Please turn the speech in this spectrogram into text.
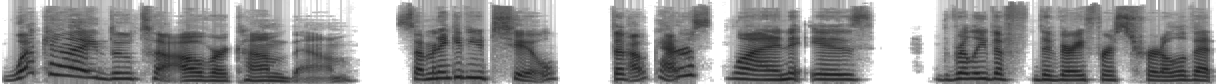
what can I do to overcome them? So I'm going to give you two. The okay. first one is really the the very first hurdle that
